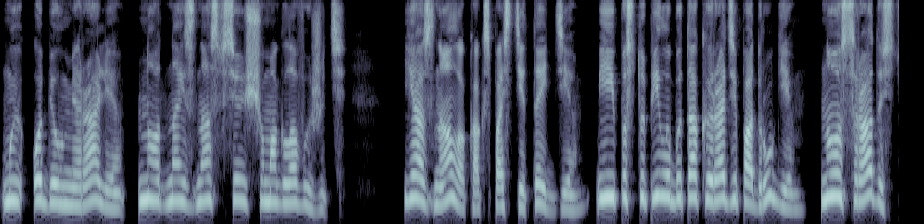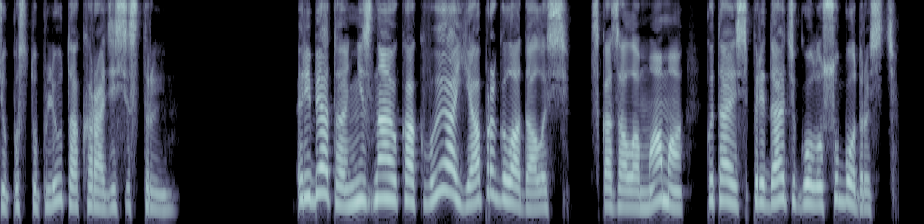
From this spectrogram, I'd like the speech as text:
Мы обе умирали, но одна из нас все еще могла выжить. Я знала, как спасти Тедди, и поступила бы так и ради подруги, но с радостью поступлю так ради сестры. «Ребята, не знаю, как вы, а я проголодалась», — сказала мама, пытаясь придать голосу бодрость.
